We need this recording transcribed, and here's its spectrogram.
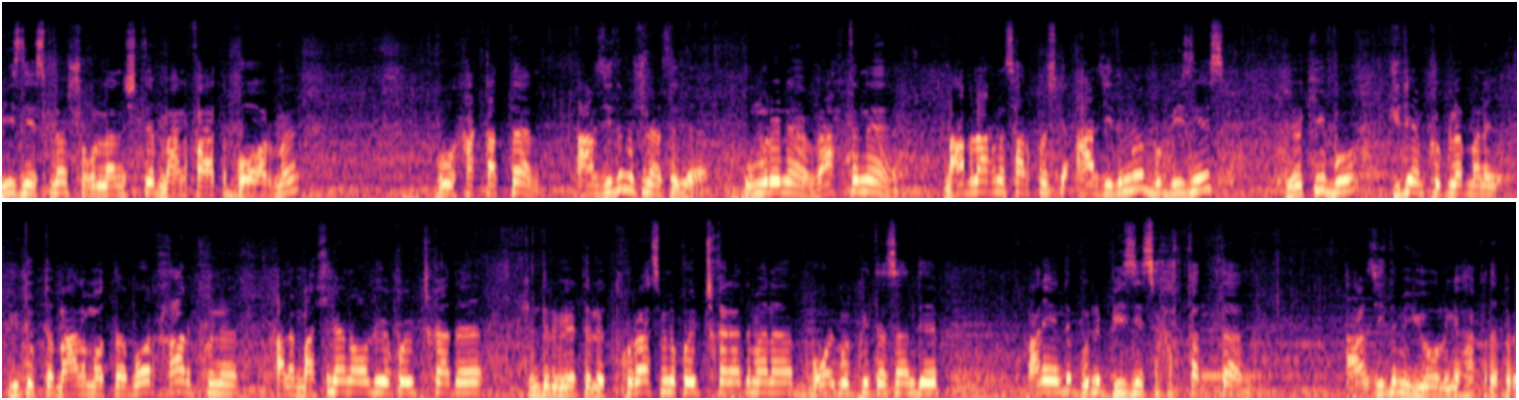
biznes bilan shug'ullanishda manfaati bormi? Bu haqiqatdan arziydimi shu narsaga umrini vaqtini mablag'ni sarf qilishga arziydimi bu biznes yoki bu juda ham ko'plab mana youtubeda ma'lumotlar bor har kuni hali mashinani oldiga qo'yib chiqadi kimdir vertolyot rasmini qo'yib chiqaradi mana boy bo'lib ketasan deb mana endi buni biznesi haqiqatdan arziydimi yo'qligi haqida bir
